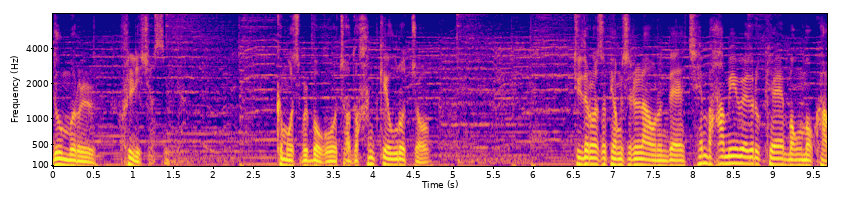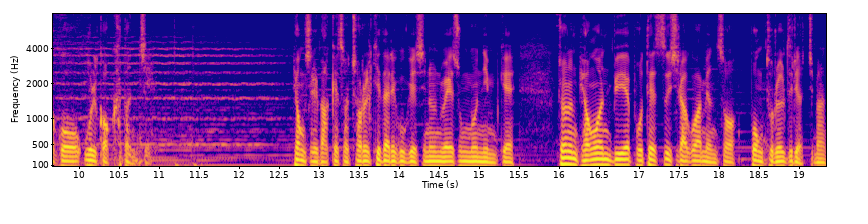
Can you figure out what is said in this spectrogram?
눈물을 흘리셨습니다. 그 모습을 보고 저도 함께 울었죠. 뒤돌아서 병실을 나오는데 제 마음이 왜 그렇게 먹먹하고 울컥하던지. 병실 밖에서 저를 기다리고 계시는 외숙모님께 저는 병원비에 보태 쓰시라고 하면서 봉투를 드렸지만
